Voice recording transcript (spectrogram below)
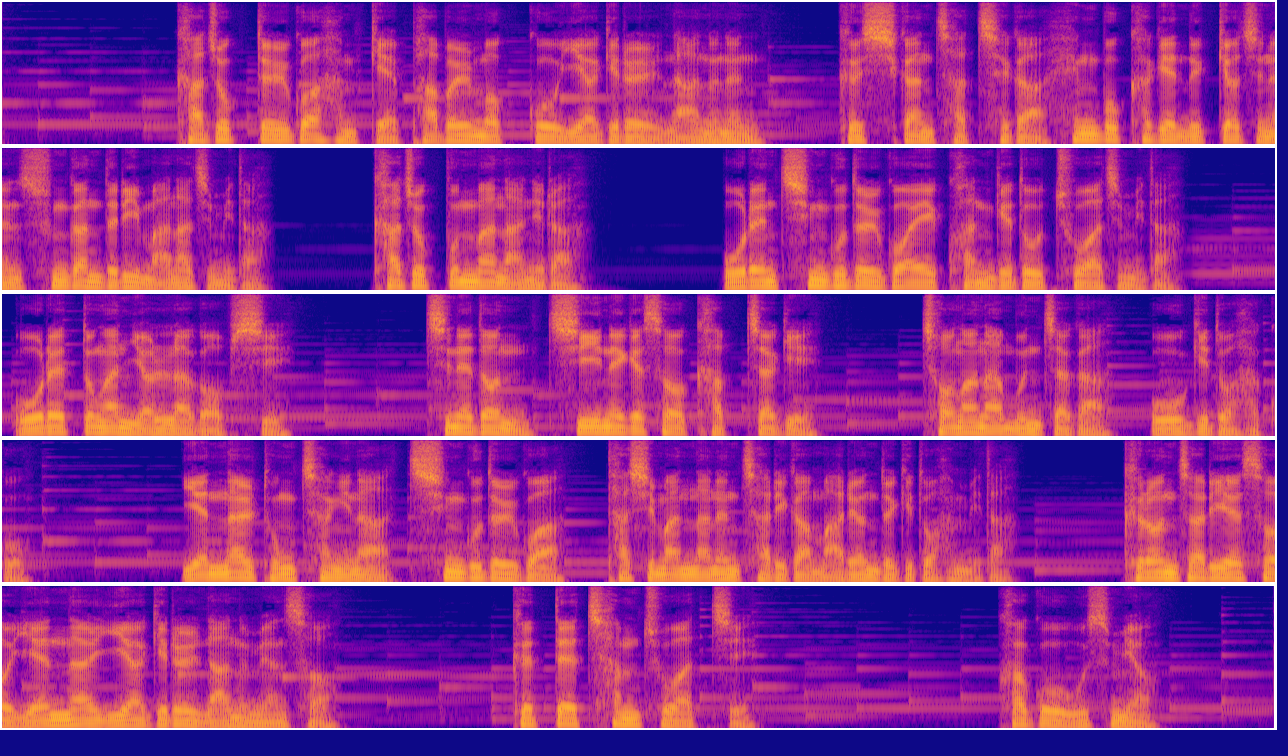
가족들과 함께 밥을 먹고 이야기를 나누는 그 시간 자체가 행복하게 느껴지는 순간들이 많아집니다. 가족뿐만 아니라 오랜 친구들과의 관계도 좋아집니다. 오랫동안 연락 없이 지내던 지인에게서 갑자기 전화나 문자가 오기도 하고 옛날 동창이나 친구들과 다시 만나는 자리가 마련되기도 합니다. 그런 자리에서 옛날 이야기를 나누면서 그때 참 좋았지. 하고 웃으며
